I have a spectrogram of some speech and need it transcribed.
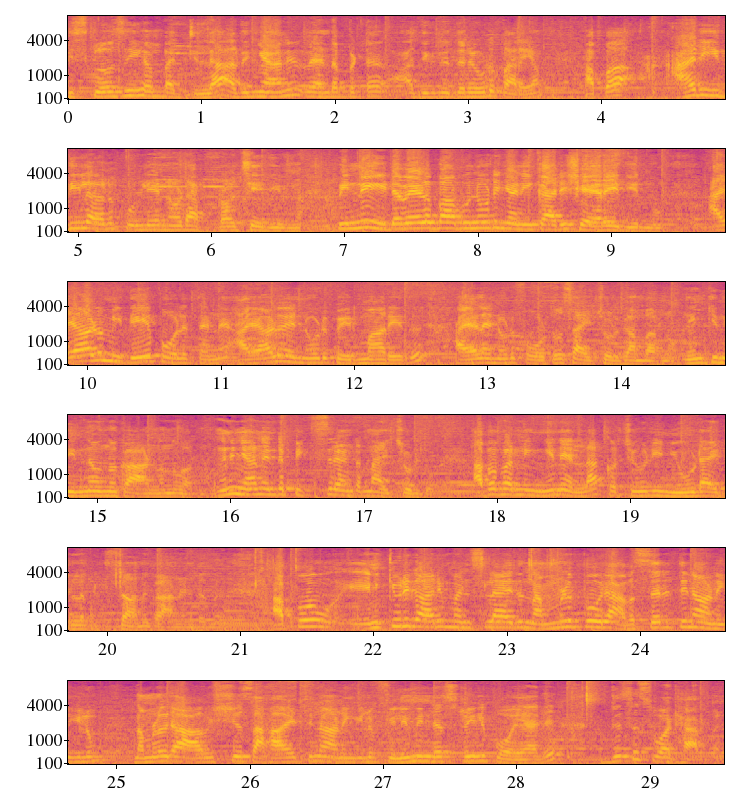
ഡിസ്ക്ലോസ് ചെയ്യാൻ പറ്റില്ല. അത് ഞാൻ വേണ്ടപ്പെട്ട അധികൃതരോട് പറയാം. അപ്പോൾ ആ രീതിയിലാണ് പുള്ളി എന്നോട് അപ്രോച്ച് ചെയ്തിരുന്നത്. പിന്നെ ഇടവേള ബാബുവിനോട് ഞാൻ ഈ കാര്യം ഷെയർ ചെയ്തിരുന്നു. അയാളും ഇതേപോലെ തന്നെ അയാളും എന്നോട് പെരുമാറിയത് അയാൾ എന്നോട് ഫോട്ടോസ് അയച്ചു കൊടുക്കാൻ പറഞ്ഞു. എനിക്ക് നിന്നെ ഒന്ന് കാണണം എന്ന് പറഞ്ഞു. അങ്ങനെ ഞാൻ എന്റെ പിക്സ് രണ്ടെണ്ണം അയച്ചു കൊടുത്തു. അപ്പോൾ പറഞ്ഞു ഇങ്ങനെയല്ല കുറച്ചും കൂടി ന്യൂഡായിട്ടുള്ള പിക്സ് ആണ് കാണേണ്ടത്. അപ്പോൾ എനിക്കൊരു കാര്യം മനസ്സിലായത് നമ്മളിപ്പോൾ ഒരു അവസരത്തിനാണെങ്കിലും നമ്മളൊരു ആവശ്യ സഹായത്തിനാണെങ്കിലും ഫിലിം ഇൻഡസ്ട്രിയിൽ പോയാൽ ദിസ് ഇസ് വാട്ട് ഹാപ്പൻ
